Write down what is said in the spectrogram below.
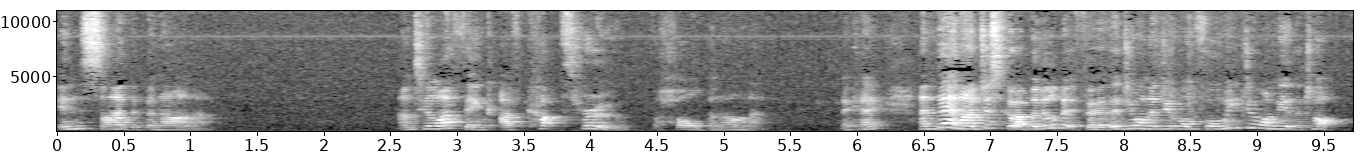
inside the banana until I think I've cut through the whole banana. Okay? And then I just go up a little bit further. Do you want to do one for me? Do one near the top.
